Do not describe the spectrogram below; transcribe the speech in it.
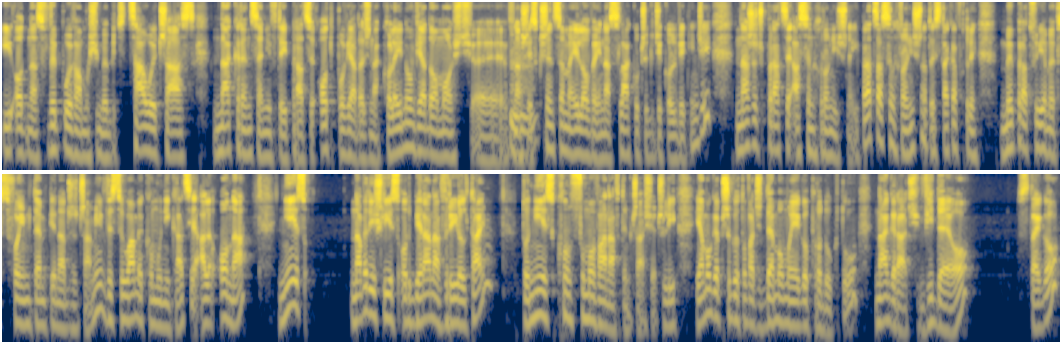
i od nas wypływa. Musimy być cały czas nakręceni w tej pracy, odpowiadać na kolejną wiadomość e, w naszej mhm. skrzynce mailowej, na Slacku czy gdziekolwiek indziej, na rzecz pracy asynchronicznej. I praca asynchroniczna to jest taka, w której my pracujemy w swoim tempie nad rzeczami, wysyłamy komunikację, ale ona nie jest, nawet jeśli jest odbierana w real time, to nie jest konsumowana w tym czasie. Czyli ja mogę przygotować demo mojego produktu, nagrać wideo z tego,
